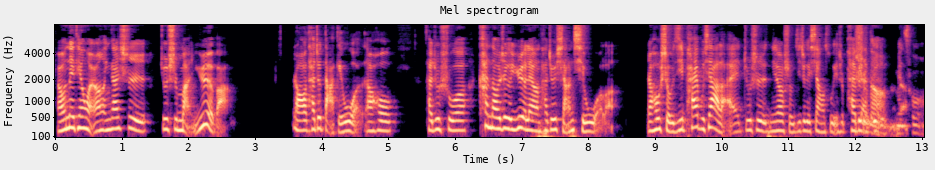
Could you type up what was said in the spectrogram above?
然后那天晚上应该是就是满月吧，然后他就打给我，然后他就说看到这个月亮他就想起我了，然后手机拍不下来，就是你知道手机这个像素也是拍不了的，没错。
